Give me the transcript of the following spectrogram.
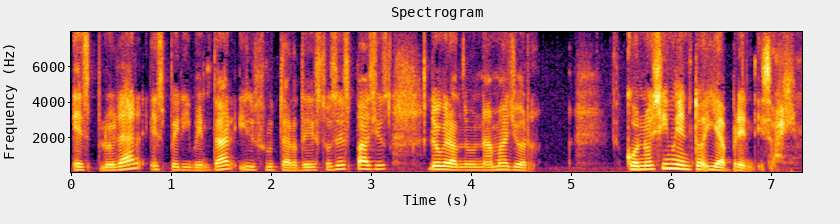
explorar, experimentar y disfrutar de estos espacios, logrando un mayor conocimiento y aprendizaje.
